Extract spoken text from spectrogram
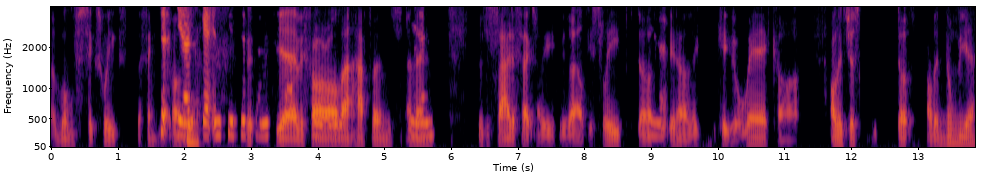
A, a month, six weeks, I think. to, before yeah, Yeah. to get into your system to yeah, start before all that happens, and Yeah. then there's the side effects. Maybe they don't help you sleep. Don't Yeah. you know? They keep you awake, or or they just don't, or they numb you.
